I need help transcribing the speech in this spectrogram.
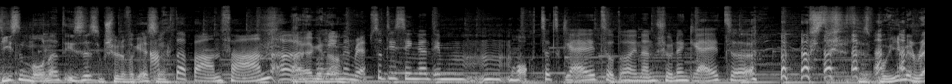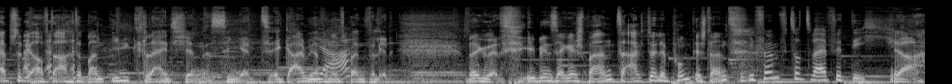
Diesen Monat ist es, ich habe schon wieder vergessen. Achterbahn fahren, äh, ja, genau. Bohemian Rhapsody singend im Hochzeitskleid oder in einem schönen Kleid. Äh. Das Bohemian Rhapsody auf der Achterbahn im Kleidchen singend. Egal wer Ja. von uns beiden verliert. Na gut, ich bin sehr gespannt. Aktuelle Punktestand. Die 5 zu 2 für dich. Ja,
